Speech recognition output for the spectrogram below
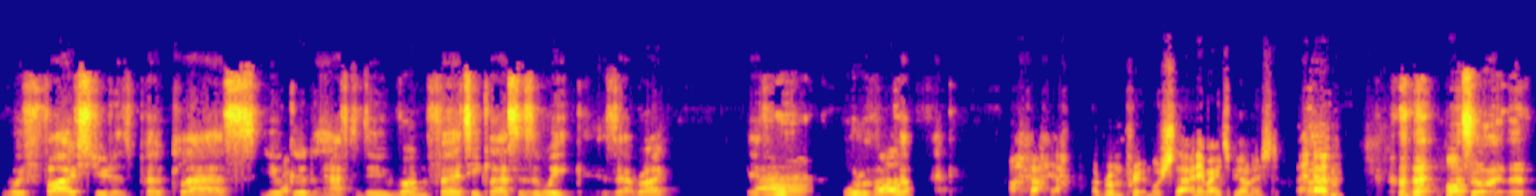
with five students per class, you're going to have to do run 30 classes a week. Is that right? If Uh, all, all of them well- come back. I, I run pretty much that anyway, to be honest. Oh. Um, That's all right then.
